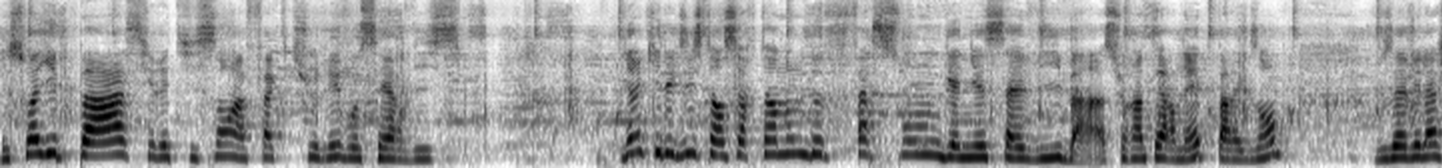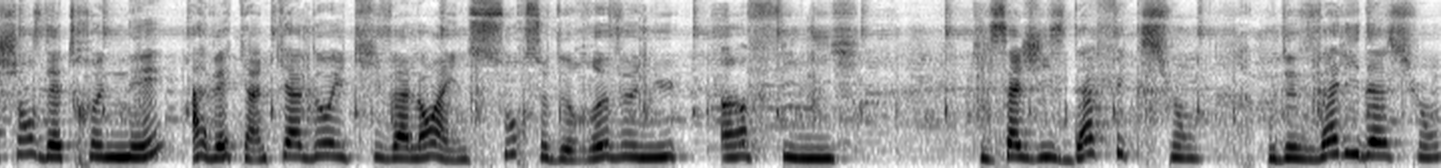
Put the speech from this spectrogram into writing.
Ne soyez pas si réticent à facturer vos services. Bien qu'il existe un certain nombre de façons de gagner sa vie, bah, sur Internet par exemple, vous avez la chance d'être né avec un cadeau équivalent à une source de revenus infinie. Qu'il s'agisse d'affection ou de validation,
